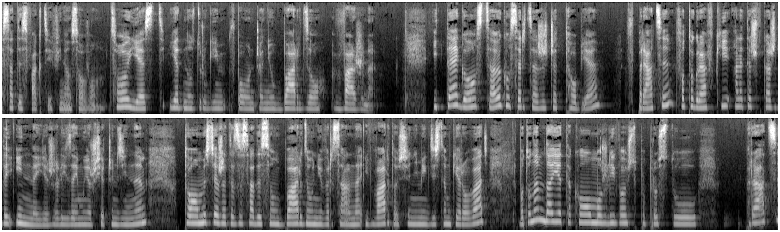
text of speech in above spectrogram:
satysfakcję finansową, co jest jedno z drugim w połączeniu bardzo ważne. I tego z całego serca życzę Tobie w pracy fotografki, ale też w każdej innej, jeżeli zajmujesz się czymś innym, to myślę, że te zasady są bardzo uniwersalne i warto się nimi gdzieś tam kierować, bo to nam daje taką możliwość po prostu pracy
